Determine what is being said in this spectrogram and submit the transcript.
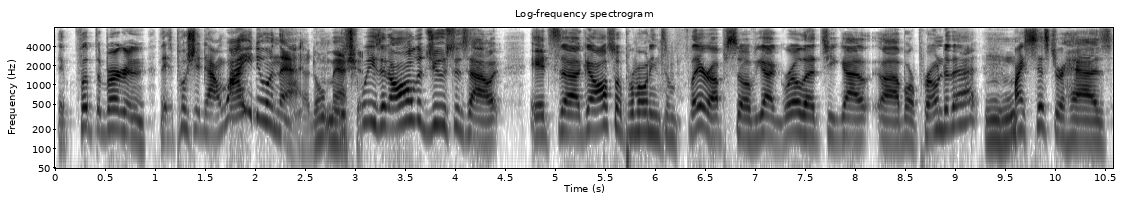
they flip the burger and they push it down. Why are you doing that? Yeah, don't mash it. You're squeezing all the juices out. It's uh, also promoting some flare ups. So if you got a grill that you got uh, more prone to that, Mm-hmm. my sister has.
